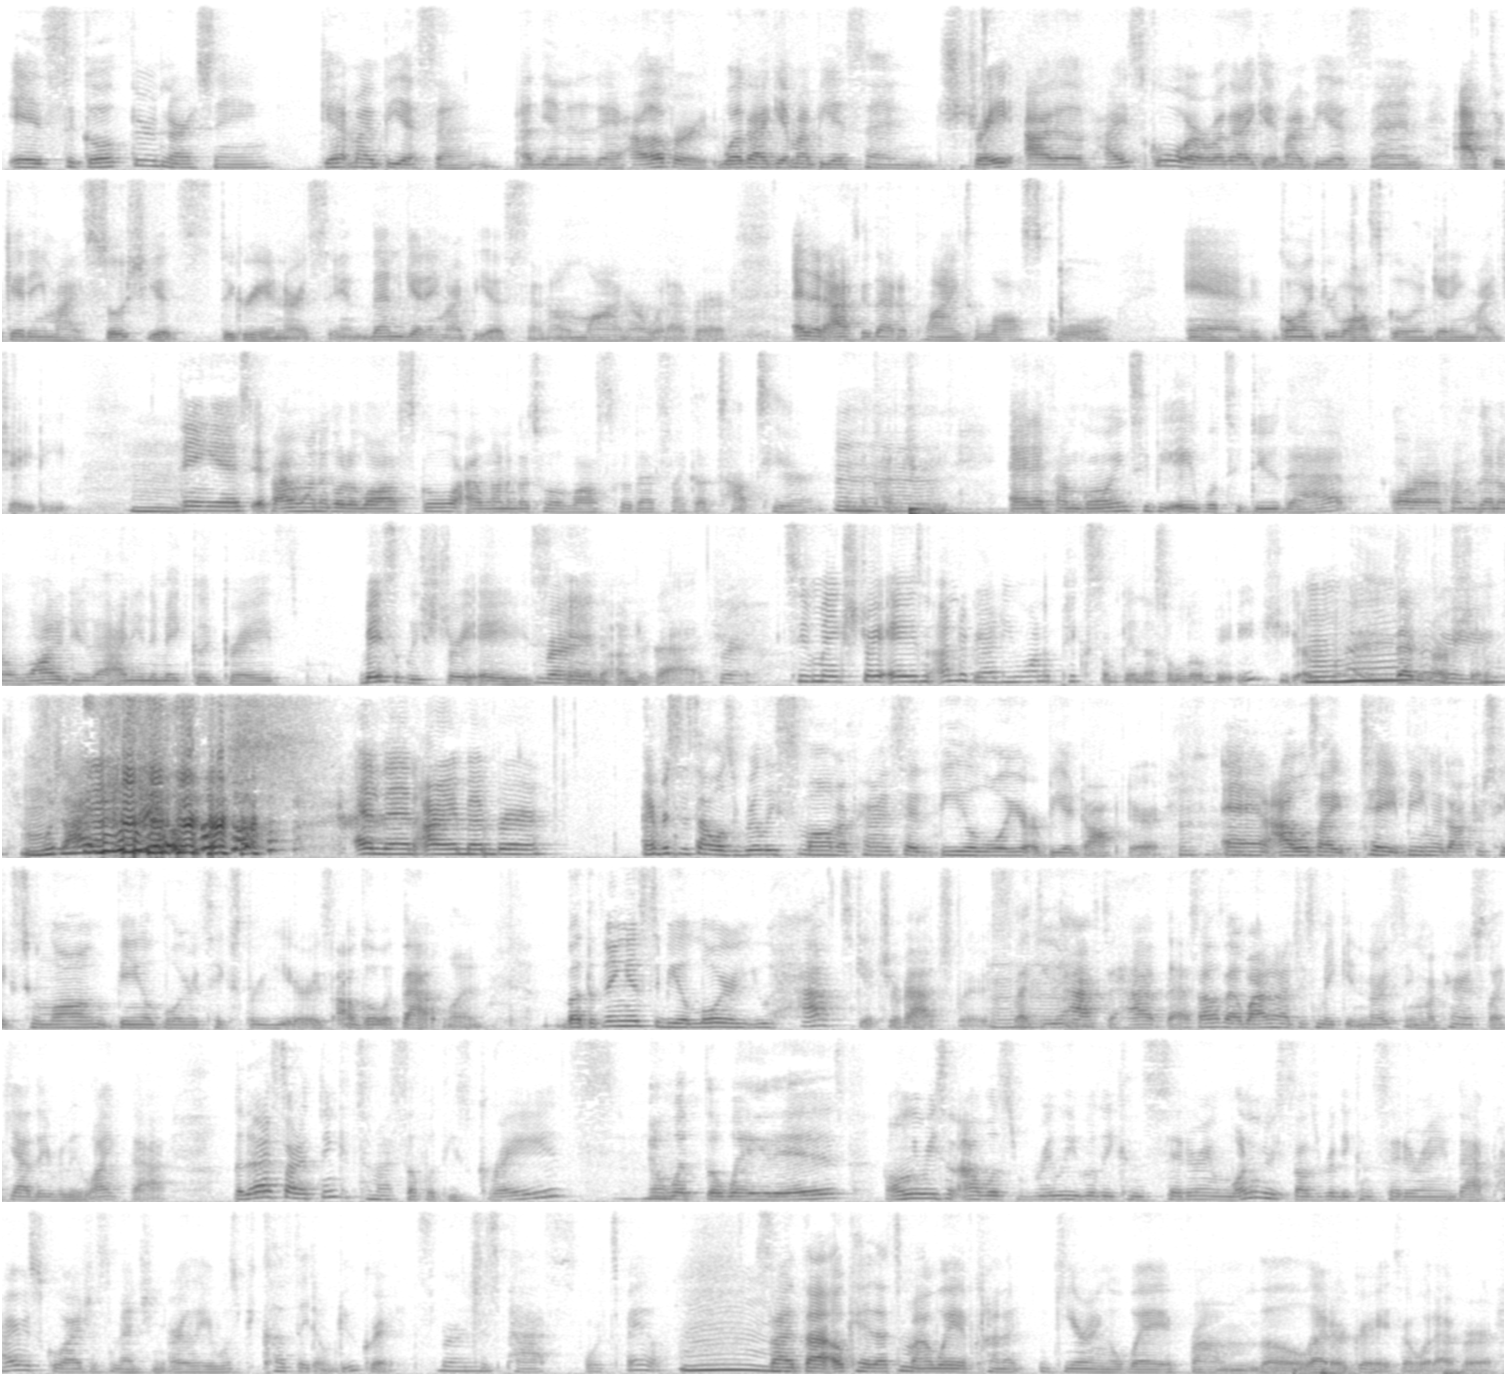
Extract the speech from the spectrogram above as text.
is to go through nursing, get my BSN at the end of the day. However, whether I get my BSN straight out of high school or whether I get my BSN after getting my associate's degree in nursing, then getting my BSN online or whatever, and then after that applying to law school and going through law school and getting my JD. Mm. Thing is, if I want to go to law school, I want to go to a law school that's like a top tier in mm-hmm. the country. And if I'm going to be able to do that, or if I'm gonna want to do that, I need to make good grades, basically straight A's right. in undergrad. Right. To make straight A's in undergrad, you want to pick something that's a little bit easier mm-hmm. than nursing, mm-hmm. which I do. and then I remember ever since I was really small, my parents said be a lawyer or be a doctor, mm-hmm. and I was like, take being a doctor takes too long, being a lawyer takes three years. I'll go with that one. But the thing is, to be a lawyer, you have to get your bachelor's. Mm-hmm. Like you mm-hmm. have to have that. So I was like, why don't I just make it nursing? My parents were like, yeah, they really like that. But then I started thinking to myself with these grades mm-hmm. and with the way it is. The only reason I was really, really considering one of the reasons I was really considering that private school I just mentioned earlier was because they don't do grades. Right. Just pass or it's fail. Mm. So I thought, okay, that's my way of kind of gearing away from the letter grades or whatever.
